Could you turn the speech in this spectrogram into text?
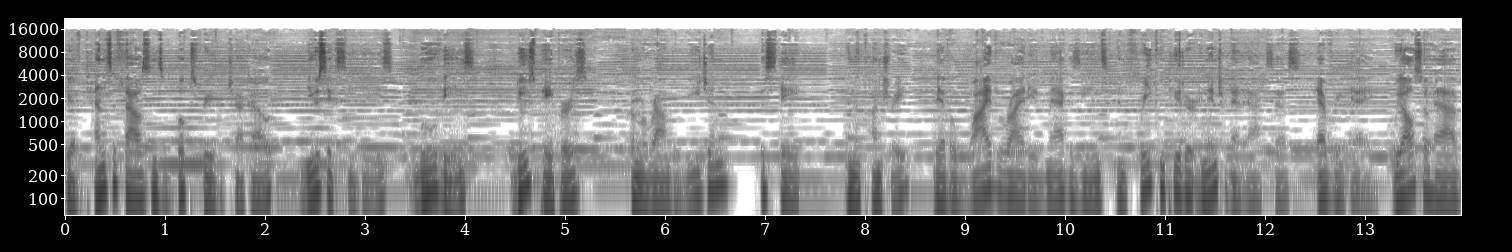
We have tens of thousands of books for you to check out, music CDs, movies, newspapers from around the region, the state, and the country. We have a wide variety of magazines and free computer and internet access every day. We also have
